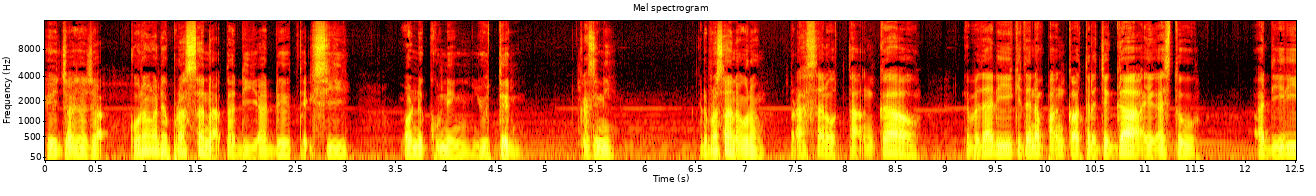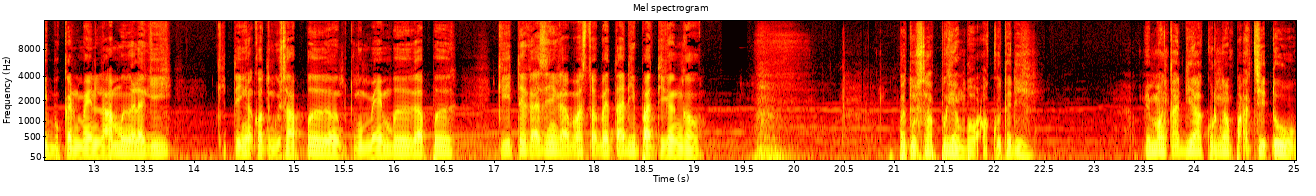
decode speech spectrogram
Eh jap jap jap Korang ada perasan tak tadi Ada teksi Warna kuning U-turn Kat sini Ada perasan tak korang Perasan otak kau. Daripada tadi kita nampak kau terjegak air kat situ. Ah, diri bukan main lama lagi. Kita ingat kau tunggu siapa, tunggu member ke apa. Kita kat sini kat bus stop dari tadi patikan kau. Lepas tu siapa yang bawa aku tadi Memang tadi aku dengan pakcik tu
